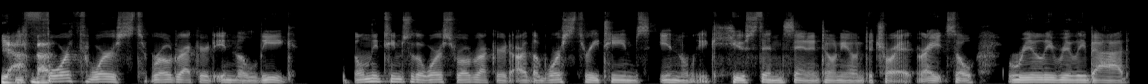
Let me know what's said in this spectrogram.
Yeah, the that... fourth worst road record in the league. The only teams with the worst road record are the worst three teams in the league Houston, San Antonio, and Detroit, right? So, really, really bad.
